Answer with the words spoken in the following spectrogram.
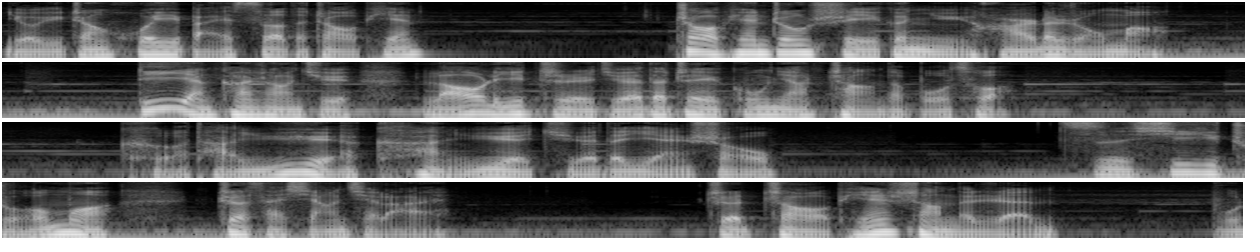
有一张灰白色的照片，照片中是一个女孩的容貌。第一眼看上去，老李只觉得这姑娘长得不错。可他越看越觉得眼熟，仔细一琢磨，这才想起来，这照片上的人，不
